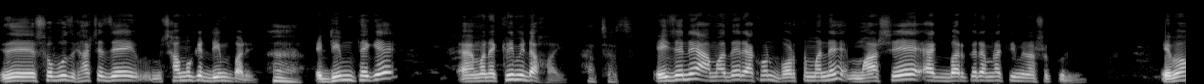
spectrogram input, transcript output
যে সবুজ ঘাসে যে শামুকের ডিম পারে হ্যাঁ। এই ডিম থেকে মানে কৃমিটা হয়। আচ্ছা আচ্ছা। এই জন্য আমাদের এখন বর্তমানে মাসে একবার করে আমরা কৃমিনাশক করব। এবং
